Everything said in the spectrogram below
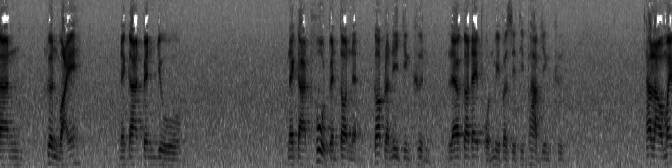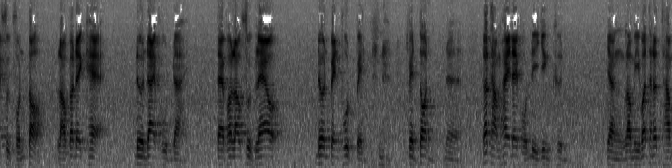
การเคลื่อนไหวในการเป็นอยู่ ในการพูดเป็นต้นเนี่ยก็ประณีตยิ่งขึ้น แล้วก็ได้ผลมีประสิทธิภาพยิ่งขึ้น ถ้าเราไม่ฝึกฝนต่อ เราก็ได้แค่เดินได้พูดได้ แต่พอเราฝึกแล้วเดินเป็นพูดเป็นเป็นต้นนะก็ทำให้ได้ผลดียิ่งขึ้น อย่างเรามีวัฒนธรรม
